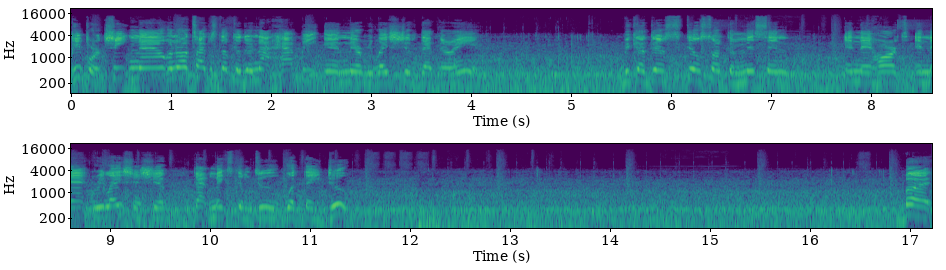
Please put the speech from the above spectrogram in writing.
People are cheating now and all type of stuff because they're not happy in their relationships that they're in. Because there's still something missing in their hearts in that relationship that makes them do what they do. But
